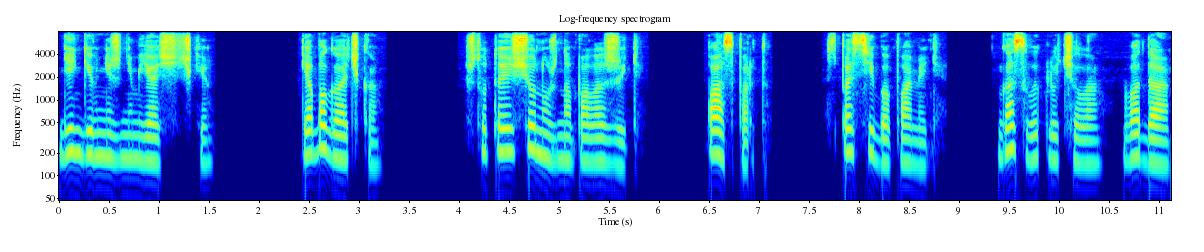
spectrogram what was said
деньги в нижнем ящичке. Я богачка. Что-то еще нужно положить. Паспорт. Спасибо, память. Газ выключила. Вода.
